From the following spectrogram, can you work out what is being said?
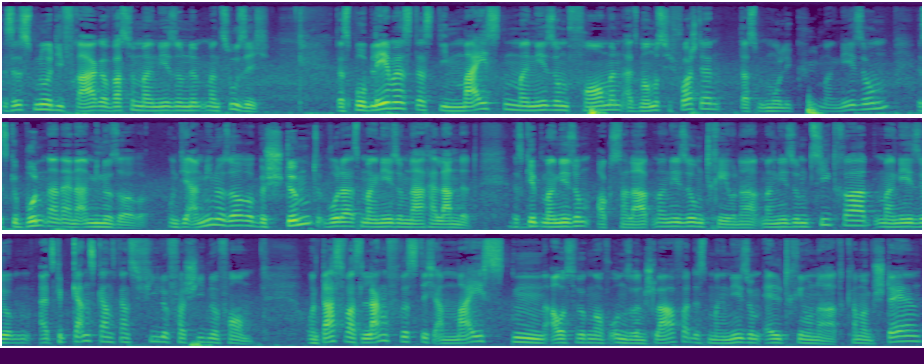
Es ist nur die Frage, was für Magnesium nimmt man zu sich. Das Problem ist, dass die meisten Magnesiumformen, also man muss sich vorstellen, das Molekül Magnesium ist gebunden an eine Aminosäure. Und die Aminosäure bestimmt, wo das Magnesium nachher landet. Es gibt Magnesiumoxalat, Magnesium Treonat, Magnesium Citrat, Magnesium. Es gibt ganz, ganz, ganz viele verschiedene Formen. Und das, was langfristig am meisten Auswirkungen auf unseren Schlaf hat, ist Magnesium-L-Trionat. Kann man bestellen,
